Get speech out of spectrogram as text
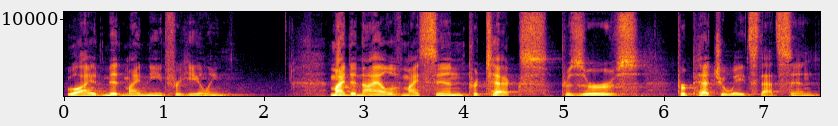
will I admit my need for healing. My denial of my sin protects, preserves, perpetuates that sin.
